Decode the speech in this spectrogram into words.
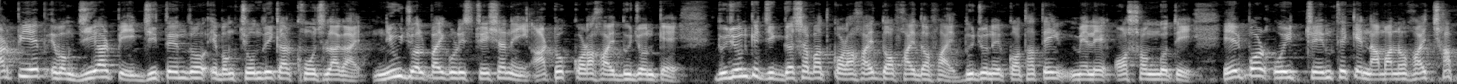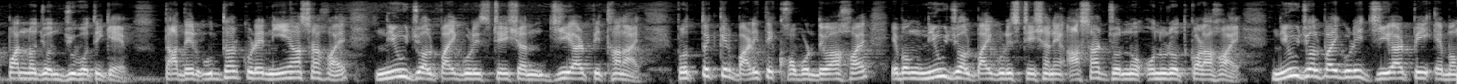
আরপিএফ এবং জিআরপি জিতেন্দ্র এবং চন্দ্রিকার খোঁজ লাগায়। নিউ জলপাইগুড়ি স্টেশনেই আটক করা হয় দুজনকে। দুজনকে জিজ্ঞাসাবাদ করা হয় দফায় দফায়। দুজনের কথাতেই মেলে অসঙ্গতি। এরপর ওই ট্রেন থেকে নামানো হয় ছাপ্পান্ন জন যুবতীকে। তাদের উদ্ধার করে নিয়ে আসা হয় নিউ জলপাইগুড়ি স্টেশন জিআরপি থানায়। প্রত্যেকের বাড়িতে খবর দেওয়া হয় এবং নিউ জলপাইগুড়ি স্টেশনে আসার জন্য অনুরোধ করা হয়। নিউ জলপাইগুড়ি জিআরপি এবং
